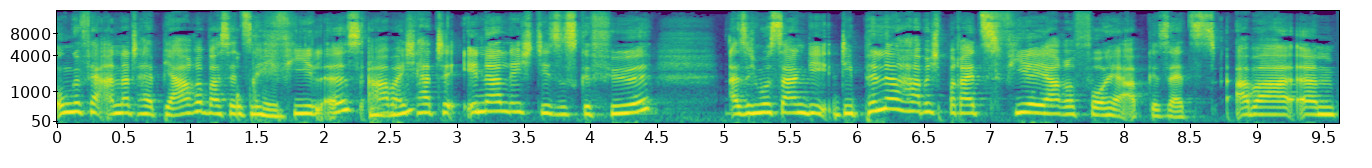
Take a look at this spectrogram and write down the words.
ungefähr anderthalb Jahre, was jetzt Okay. Mhm. nicht viel ist, aber ich hatte innerlich dieses Gefühl, also ich muss sagen, die, die Pille habe ich bereits vier Jahre vorher abgesetzt. Aber ähm,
